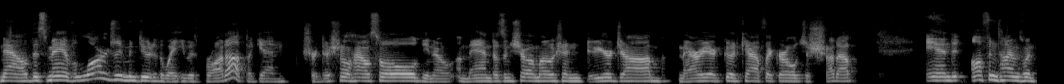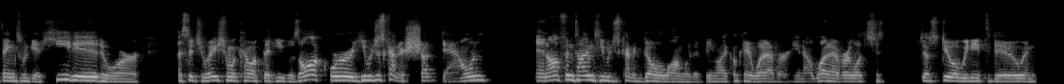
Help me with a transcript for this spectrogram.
Now, this may have largely been due to the way he was brought up. Again, traditional household, you know, a man doesn't show emotion, do your job, marry a good Catholic girl, just shut up. And oftentimes, when things would get heated or a situation would come up that he was awkward, he would just kind of shut down. And oftentimes, he would just kind of go along with it, being like, okay, whatever, you know, whatever, let's just just do what we need to do. And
